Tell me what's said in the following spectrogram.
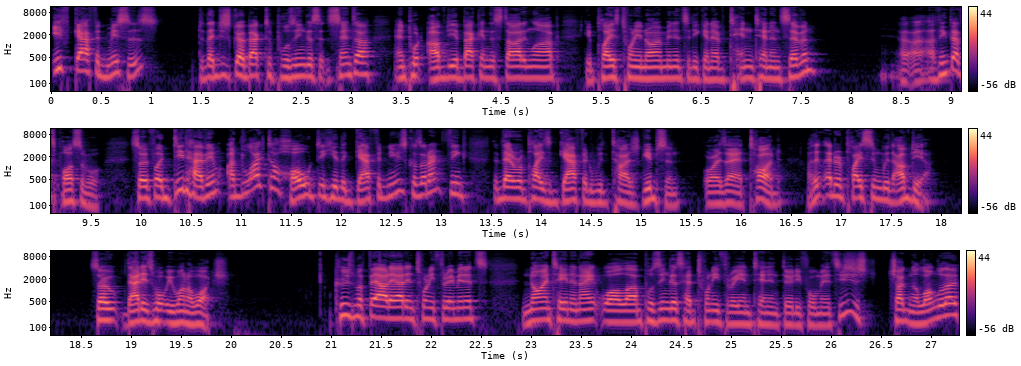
if Gafford misses, do they just go back to Porzingis at center and put Avdija back in the starting lineup? He plays 29 minutes and he can have 10, 10, and 7? I think that's possible. So if I did have him, I'd like to hold to hear the Gafford news because I don't think that they replace Gafford with Taj Gibson or Isaiah Todd. I think they'd replace him with Avdija. So that is what we want to watch. Kuzma fouled out in 23 minutes, 19 and 8, while um, Porzingis had 23 and 10 in 34 minutes. He's just chugging along, although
